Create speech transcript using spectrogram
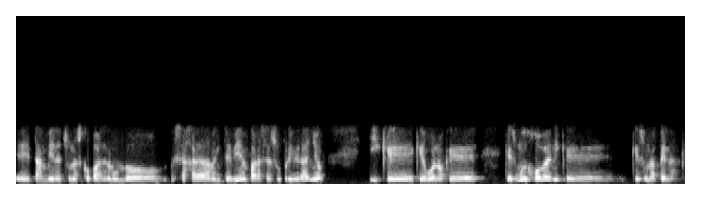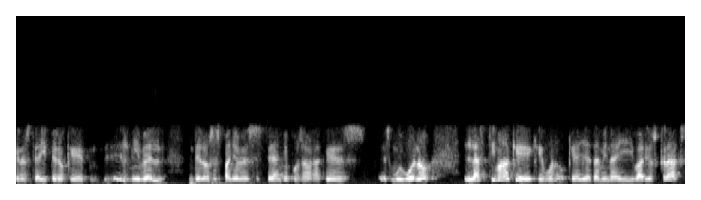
eh, también ha hecho unas copas del mundo exageradamente bien para ser su primer año y que, que bueno, que, que es muy joven y que, es una pena que no esté ahí, pero que el nivel de los españoles este año, pues la verdad que es, es muy bueno. Lástima que, que, bueno, que haya también hay varios cracks,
